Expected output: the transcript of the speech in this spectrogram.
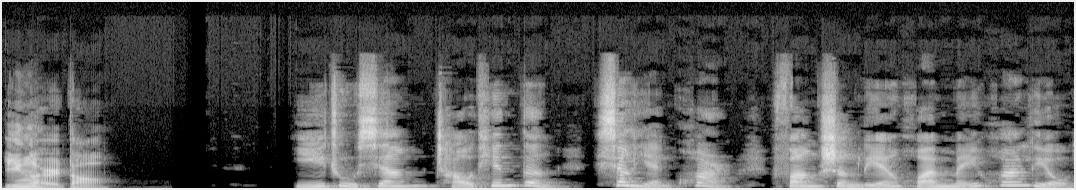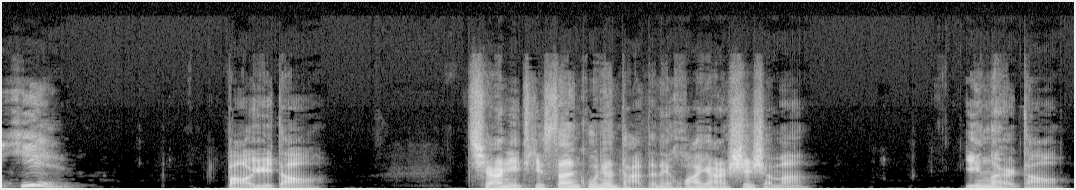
婴儿道：“一炷香，朝天凳，象眼块，方胜连环，梅花柳叶。”宝玉道：“前儿你替三姑娘打的那花样是什么？”婴儿道：“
